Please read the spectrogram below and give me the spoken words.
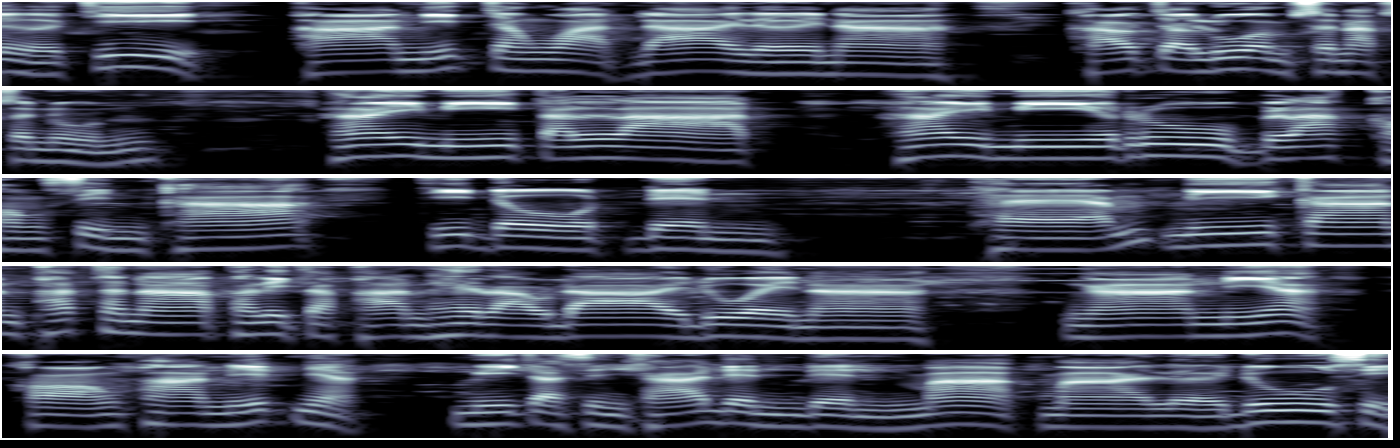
นอที่พาณิชย์จังหวัดได้เลยนะ เขาจะร่วมสนับสนุน ให้มีตลาด ให้มีรูปลักษณ์ของสินค้าที่โดดเด่น แถมมีการพัฒนาผลิตภัณฑ์ให้เราได้ด้วยนะ งานเนี้ยของพาณิชย์เนี่ยมีแต่สินค้าเด่นๆมากมายเลยดูสิ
